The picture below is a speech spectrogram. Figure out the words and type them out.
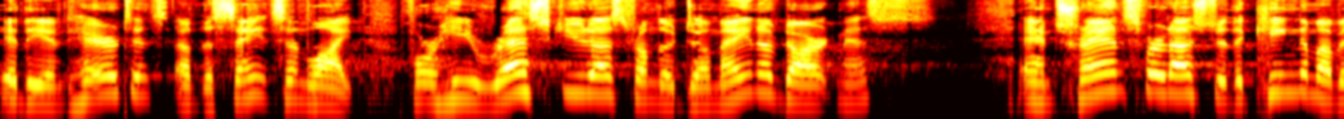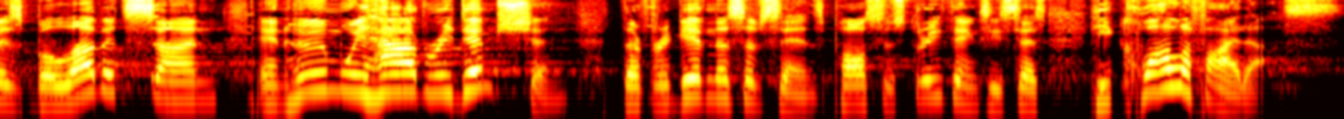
in the inheritance of the saints in light. For he rescued us from the domain of darkness and transferred us to the kingdom of his beloved Son, in whom we have redemption, the forgiveness of sins. Paul says three things. He says, He qualified us.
